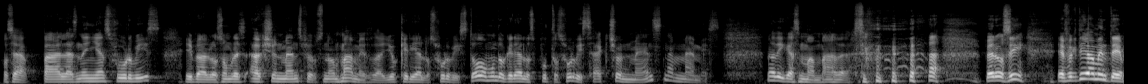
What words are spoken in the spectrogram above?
O sea, para las niñas Furbis y para los hombres Action Mans, pues no mames, o sea, yo quería los Furbis. Todo el mundo quería los putos Furbis. Action Mans, no mames. No digas mamadas. Pero sí, efectivamente,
